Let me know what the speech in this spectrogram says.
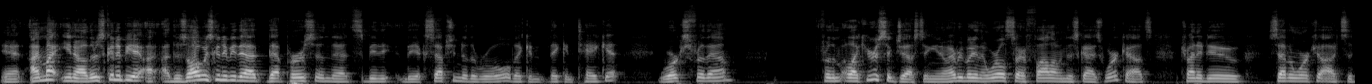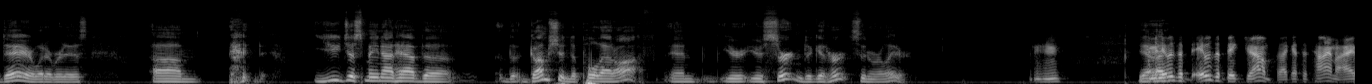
And I might, you know, there's going to be, a, there's always going to be that that person that's be the, the exception to the rule. They can they can take it, works for them for them, like you're suggesting, you know, everybody in the world started following this guy's workouts, trying to do seven workouts a day or whatever it is. Um, you just may not have the the gumption to pull that off, and you're you're certain to get hurt sooner or later. Mm-hmm. Yeah, I mean, I, it was a it was a big jump. Like at the time, I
